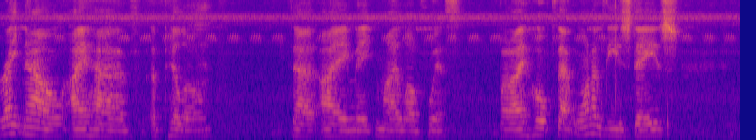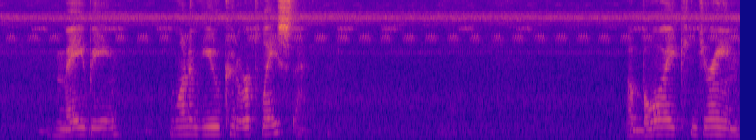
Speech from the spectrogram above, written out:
Right now I have a pillow that I make my love with but I hope that one of these days, maybe one of you could replace that. A boy can dream.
